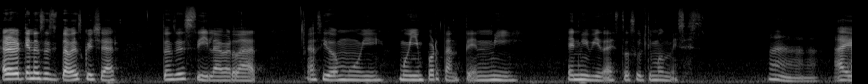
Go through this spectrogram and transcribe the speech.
era lo que necesitaba escuchar. Entonces sí, la verdad, ha sido muy, muy importante en mi, en mi vida estos últimos meses. Ah, ahí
